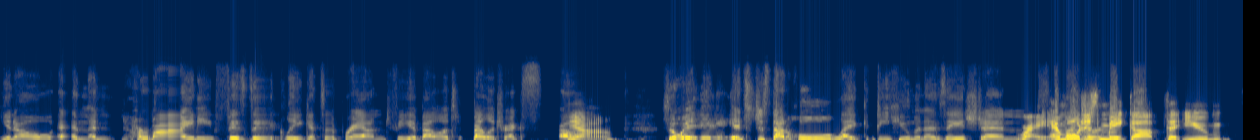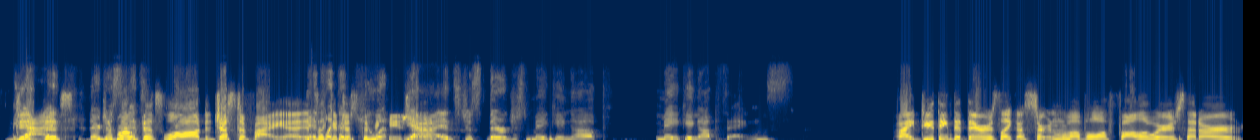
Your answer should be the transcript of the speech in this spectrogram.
you know and and hermione physically gets a brand via Bellat- bellatrix um, yeah so it, it it's just that whole like dehumanization right and but- we'll just or- make up that you did Yeah, this they're just- broke this law to justify it it's, like, a, hu- justification yeah it's just they're just making up making up things But I do think that there is like a certain level of followers that are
